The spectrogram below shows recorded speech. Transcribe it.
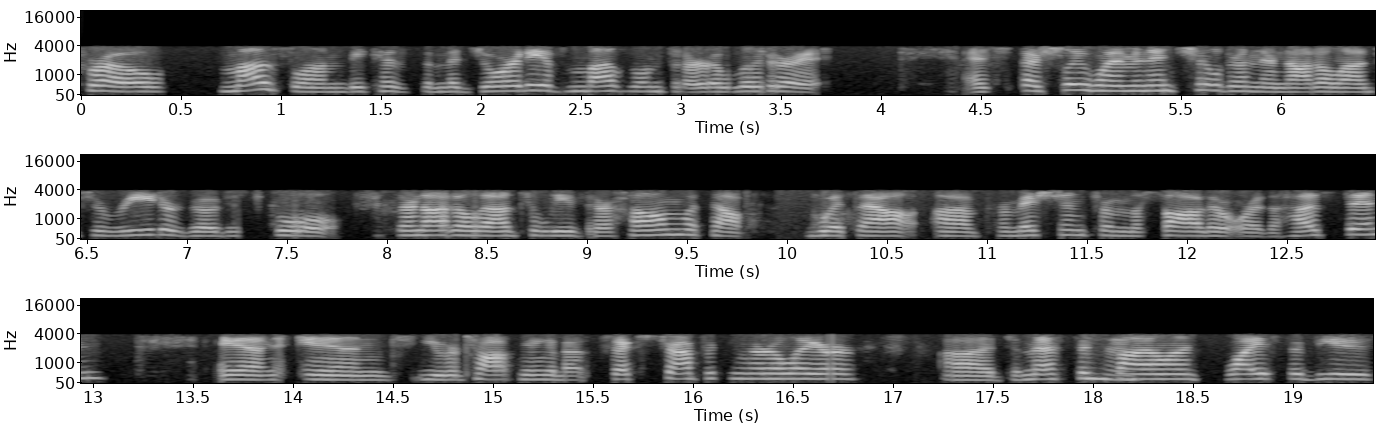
pro-Muslim because the majority of Muslims are illiterate especially women and children they're not allowed to read or go to school they're not allowed to leave their home without without uh, permission from the father or the husband and and you were talking about sex trafficking earlier, uh, domestic mm-hmm. violence, wife abuse,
